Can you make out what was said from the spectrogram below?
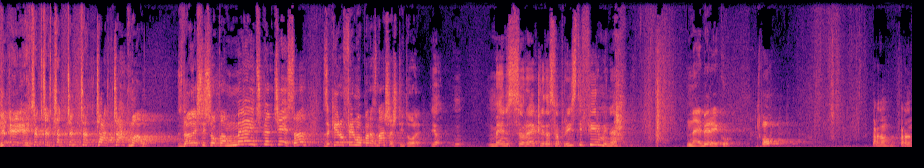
Ja, ej, ej, čak, čak, čak, čak, čak, čak, čak mal. Zdaj le si šel pa mečkan čez, a? Za katero firmo pa raznašaš ti tole? Ja, meni so rekli, da smo pri isti firmi, ne? Ne bi rekel. O, pardon, pardon,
